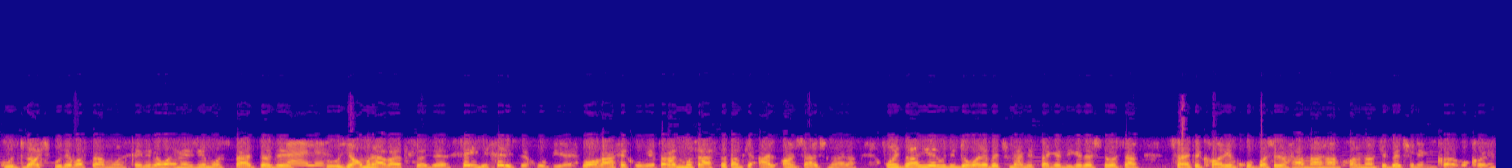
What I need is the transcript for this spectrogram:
گودلاک بوده واسمون. خیلی به ما انرژی مثبت داده. بله. روحیامون عوض شده. خیلی خیلی سه خوبیه. واقعا خیلی خوبیه. فقط متاسفم که الان شرج ندارم. امیدوارم یه روزی دوباره بتونم یه سگ دیگه داشته باشم. شرایط کاریم خوب باشه. هم من هم خانمم که بتونیم این کارو بکنیم.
